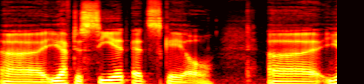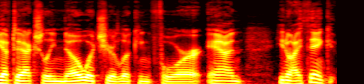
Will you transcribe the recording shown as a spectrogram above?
Uh, you have to see it at scale. Uh, you have to actually know what you're looking for. And, you know, I think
